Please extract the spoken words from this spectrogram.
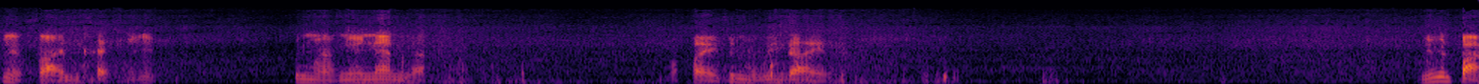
เนี่ยทรายมันแข็งนะเนี่ยขึ้นมาเนี่ยแน่นแล้วมาใส่ขึ้นมาวิ่งได้นะนี่เป็นป่า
